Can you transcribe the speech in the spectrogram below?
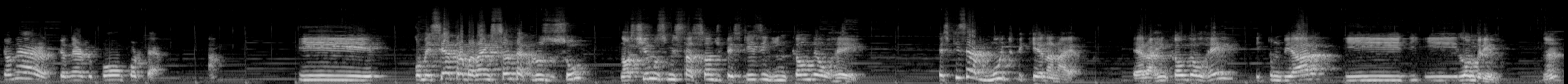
Pioneer, Pioneer do Com, Cortella. Tá? E comecei a trabalhar em Santa Cruz do Sul. Nós tínhamos uma estação de pesquisa em Rincão del Rei. Pesquisa era muito pequena na época. Era Rincão del Rei, Itumbiara e, e Londrina. Né?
